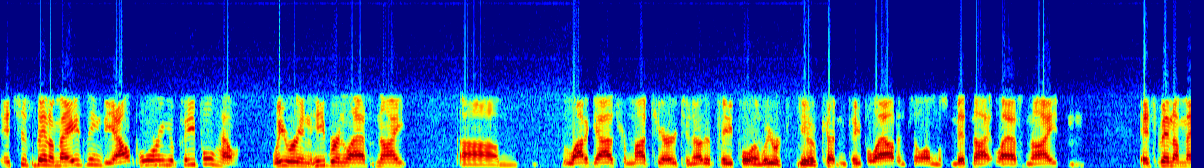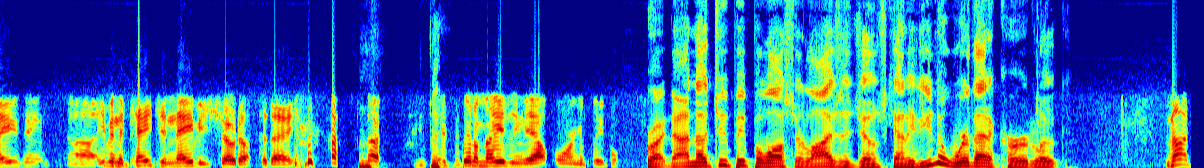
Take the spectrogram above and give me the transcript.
it's just been amazing the outpouring of people. How we were in Hebron last night. Um, a lot of guys from my church and other people, and we were, you know, cutting people out until almost midnight last night. And it's been amazing. Uh, even the Cajun Navy showed up today. so, it's been amazing the outpouring of people. Right now, I know two people lost their lives in Jones County. Do you know where that occurred, Luke? Not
